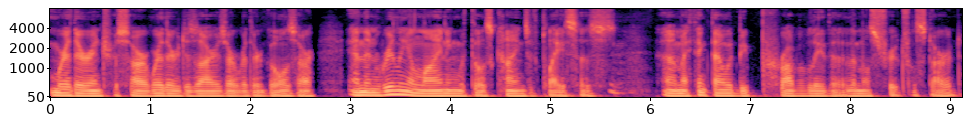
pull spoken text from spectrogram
where their interests are, where their desires are, where their goals are, and then really aligning with those kinds of places. Um, I think that would be probably the, the most fruitful start.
